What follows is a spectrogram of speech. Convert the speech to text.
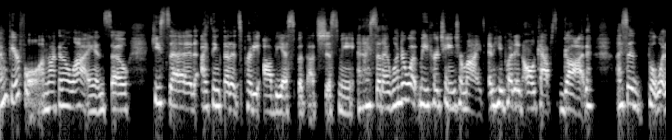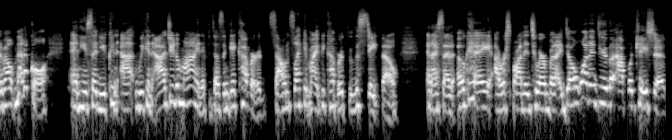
I'm fearful. I'm not going to lie. And so he said, I think that it's pretty obvious, but that's just me. And I said, I wonder what made her change her mind. And he put in all caps, God. I said, but what about medical? And he said, you can add, we can add you to mine if it doesn't get covered. Sounds like it might be covered through the state though. And I said, okay, I responded to her, but I don't want to do the application.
